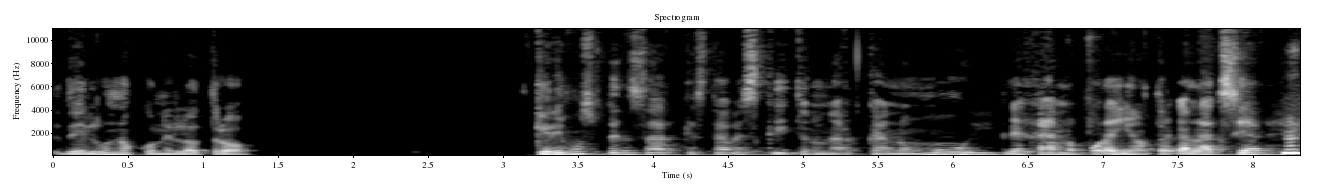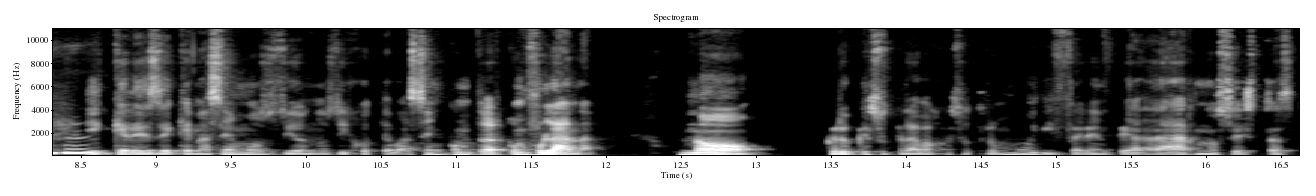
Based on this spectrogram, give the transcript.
del uno con el otro, queremos pensar que estaba escrito en un arcano muy lejano por ahí en otra galaxia y que desde que nacemos Dios nos dijo, te vas a encontrar con fulana. No, creo que su trabajo es otro muy diferente a darnos estas,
